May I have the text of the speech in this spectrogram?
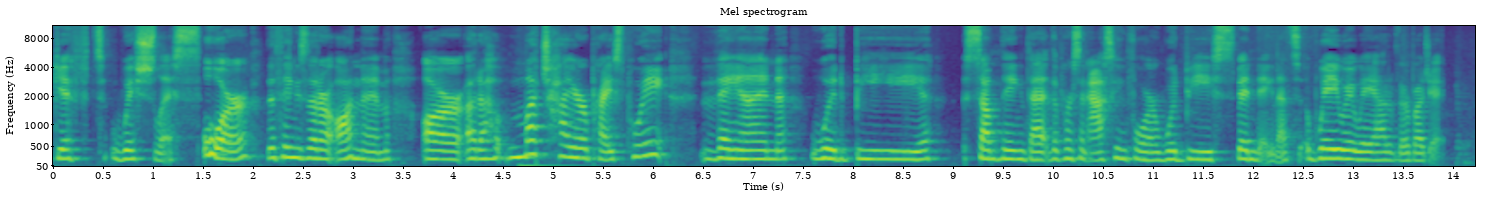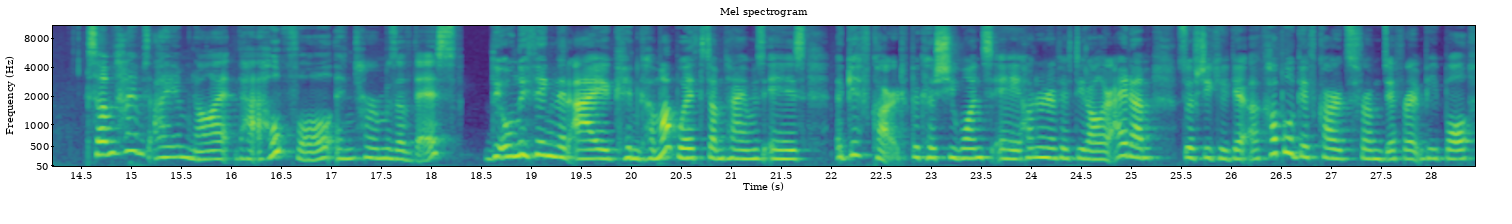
gift wish lists or the things that are on them are at a much higher price point than would be something that the person asking for would be spending. That's way, way, way out of their budget. Sometimes I am not that helpful in terms of this the only thing that I can come up with sometimes is a gift card because she wants a $150 item. So if she could get a couple gift cards from different people,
